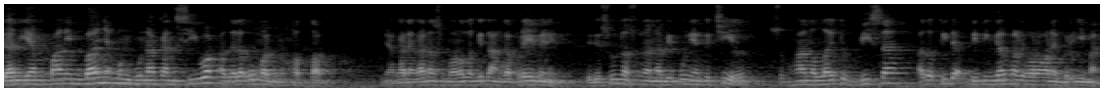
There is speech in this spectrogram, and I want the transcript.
dan yang paling banyak menggunakan siwak adalah Umar bin Khattab. Ya kadang-kadang subhanallah kita anggap remeh nih. Jadi sunnah-sunnah Nabi pun yang kecil, subhanallah itu bisa atau tidak ditinggalkan oleh orang-orang yang beriman.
